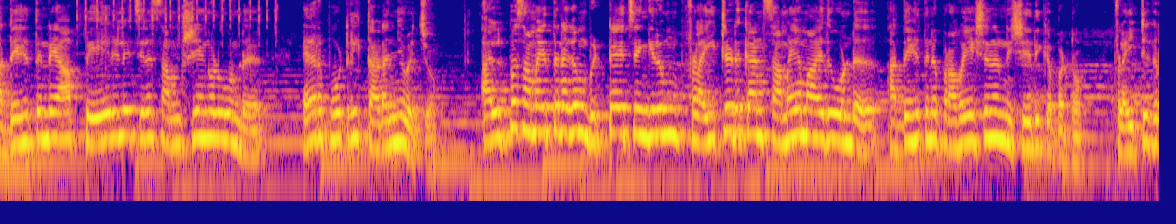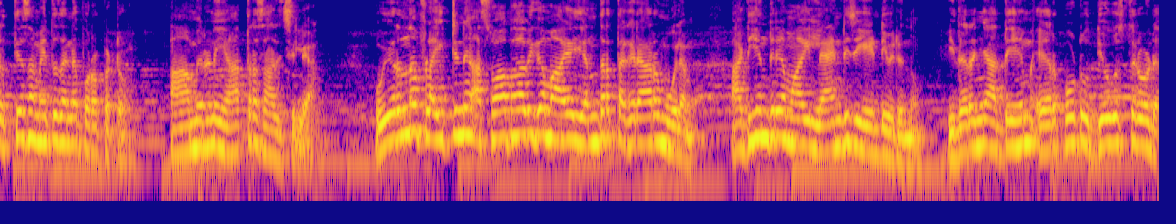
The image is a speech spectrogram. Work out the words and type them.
അദ്ദേഹത്തിന്റെ ആ പേരിലെ ചില സംശയങ്ങൾ കൊണ്ട് എയർപോർട്ടിൽ തടഞ്ഞു വെച്ചു. അല്പസമയത്തിനകം വിട്ടയച്ചെങ്കിലും ഫ്ലൈറ്റ് എടുക്കാൻ സമയമായതുകൊണ്ട് അദ്ദേഹത്തിന് പ്രവേശനം നിഷേധിക്കപ്പെട്ടു. ഫ്ലൈറ്റ് കൃത്യസമയത്ത് തന്നെ പുറപ്പെട്ടു. ആമിറിന് യാത്ര സാധിച്ചില്ല. ഉയർന്ന ഫ്ലൈറ്റിന് അസ്വാഭാവികമായ യന്ത്ര തകരാറ് മൂലം അടിയന്തിരമായി ലാൻഡ് ചെയ്യേണ്ടി വരുന്നു. ഇതറിഞ്ഞ അദ്ദേഹം എയർപോർട്ട് ഉദ്യോഗസ്ഥരോട്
